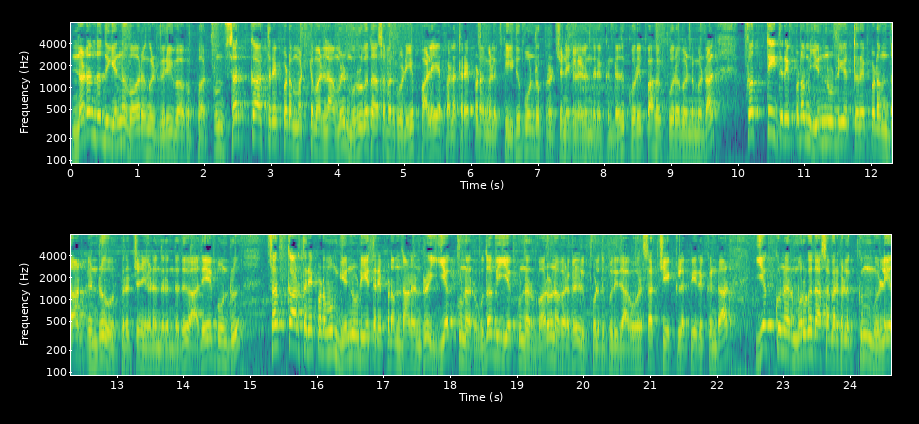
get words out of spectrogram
நடந்தது என்ன வாரங்கள் விரிவாக பார்ப்போம். சர்க்கார் திரைப்படம் மட்டுமல்லாமல் முருகதாஸ் அவர்களுடைய பழைய பல திரைப்படங்களுக்கு இதுபோன்ற பிரச்சனைகள் எழுந்திருக்கின்றது. குறிப்பாக கூற வேண்டுமென்றால் கத்தி திரைப்படம் என்னுடைய திரைப்படம் தான் என்று ஒரு பிரச்சனை எழுந்திருந்தது. அதே போன்று சர்க்கார் திரைப்படமும் என்னுடைய திரைப்படம் தான் என்று இயக்குனர் உதவி இயக்குனர் வருண் அவர்கள் இப்பொழுது புதிதாக ஒரு சர்ச்சையை கிளப்பி இருக்கின்றார் இயக்குனர் முருகதாஸ் அவர்களுக்கும் இளைய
